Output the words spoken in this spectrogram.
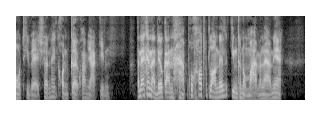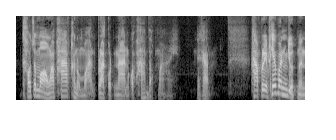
motivation ให้คนเกิดความอยากกิน แต่ในขณะเดียวกันหากผู้เข้าทดลองได้กินขนมหวานมาแล้วเนี่ยเขาจะมองว่าภาพขนมหวานปรากฏนานกว่าภาพดอกไม้นะครับ หากเปรียบเทียบวันหยุดเหมือน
